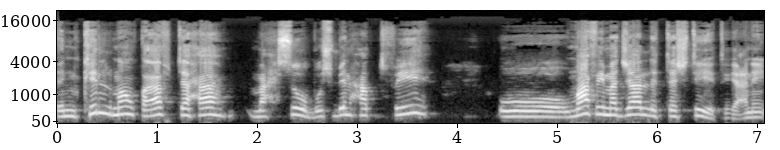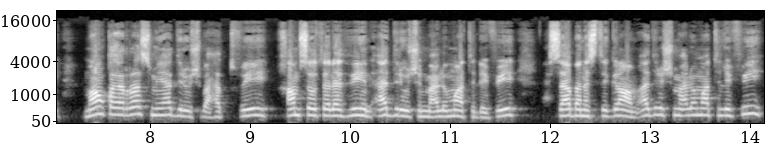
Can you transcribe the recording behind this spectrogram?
إن كل موقع أفتحه محسوب. وش بنحط فيه؟ وما في مجال للتشتيت. يعني موقع الرسمي ادري وش بحط فيه 35 أدري وش المعلومات اللي فيه حساب انستغرام أدري وش المعلومات اللي فيه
